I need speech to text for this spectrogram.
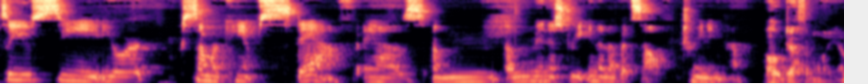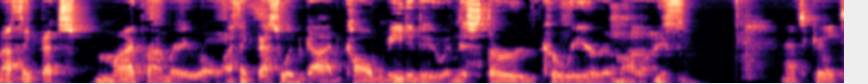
So you see your summer camp staff as a, a ministry in and of itself, training them. Oh, definitely. And I think that's my primary role. I think that's what God called me to do in this third career in my life. That's great.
